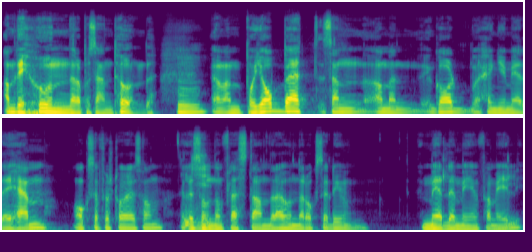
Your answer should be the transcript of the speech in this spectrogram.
ja men det är 100% hund. Mm. Ja, men på jobbet, sen, ja men Gard hänger ju med dig hem också förstår jag som. Eller som de flesta andra hundar också, det är en medlem i en familj.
